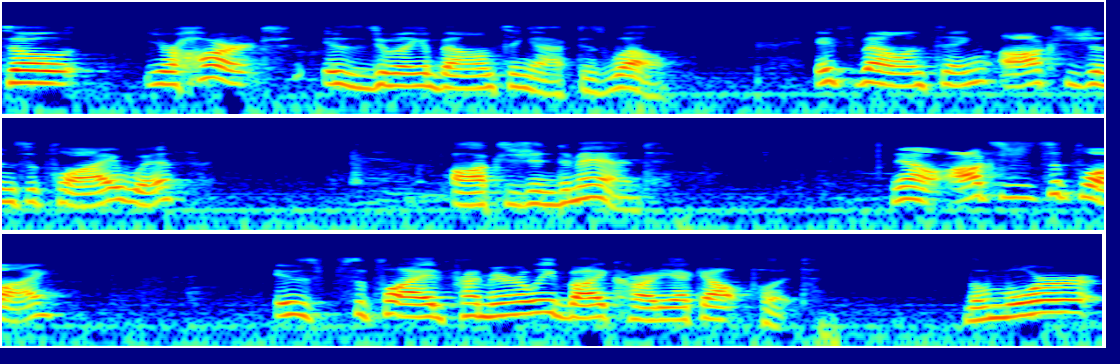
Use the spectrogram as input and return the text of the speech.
So your heart is doing a balancing act as well. It's balancing oxygen supply with oxygen demand. Now, oxygen supply is supplied primarily by cardiac output. The more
